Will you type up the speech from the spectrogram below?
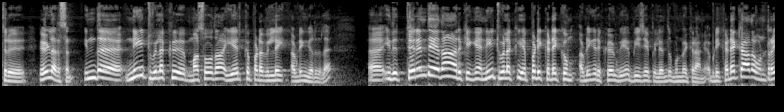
திரு எழிலரசன் இந்த நீட் விலக்கு மசோதா ஏற்கப்படவில்லை அப்படிங்கிறதுல இது தெரிந்தே தான் இருக்கீங்க நீட் விலக்கு எப்படி கிடைக்கும் அப்படிங்கிற கேள்வியை பிஜேபியிலேருந்து முன்வைக்கிறாங்க. அப்படி கிடைக்காத ஒன்றை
